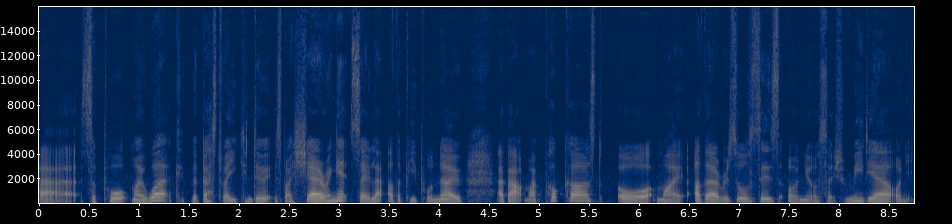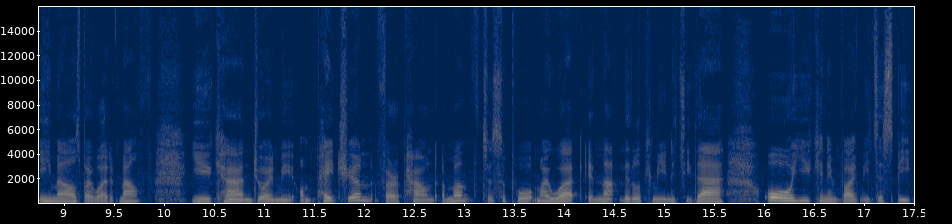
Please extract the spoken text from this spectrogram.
uh, support my work, the best way you can do it is by sharing it. So let other people know about my podcast or my other resources on your social media, on your emails, by word of mouth. You can join me on Patreon for a pound a month to support my work in that little community there, or you can invite me to speak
